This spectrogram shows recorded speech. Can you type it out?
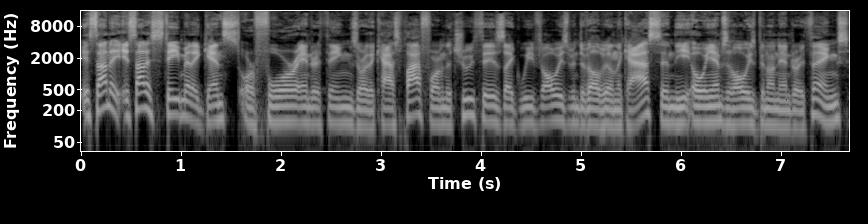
It's not a it's not a statement against or for Android things or the cast platform. The truth is like we've always been developing on the cast and the OEMs have always been on Android things.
